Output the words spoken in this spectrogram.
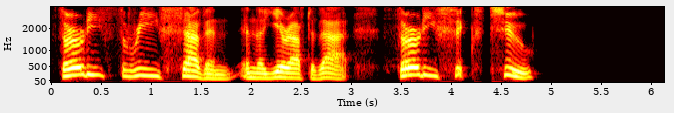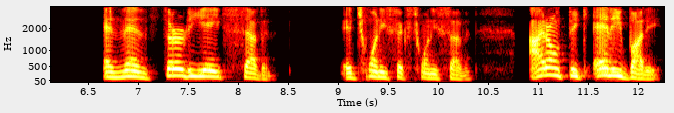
33 7 in the year after that, 36 2, and then 38 7 in 26 27. I don't think anybody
